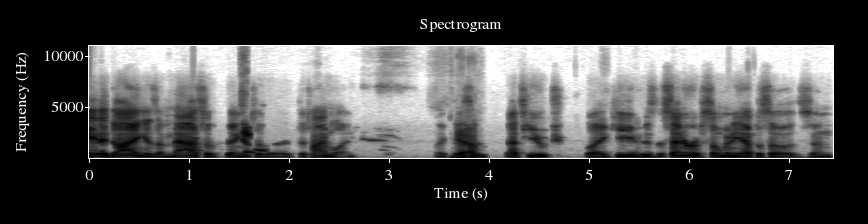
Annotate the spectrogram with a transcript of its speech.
data dying is a massive thing to the, the timeline. Like this Yeah. is, that's huge. Like he was the center of so many episodes, and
